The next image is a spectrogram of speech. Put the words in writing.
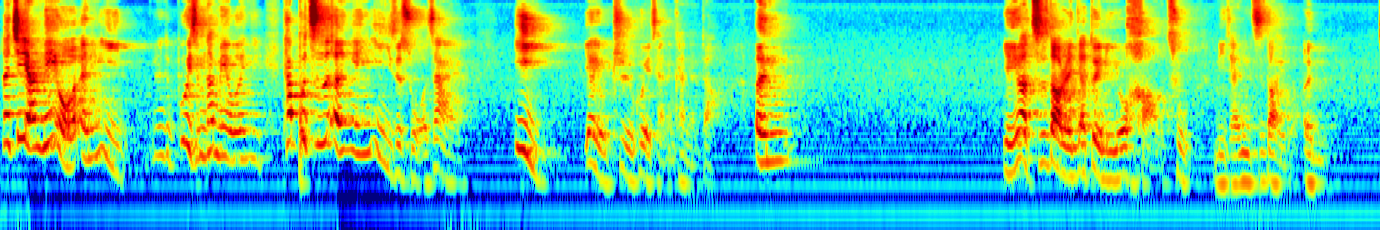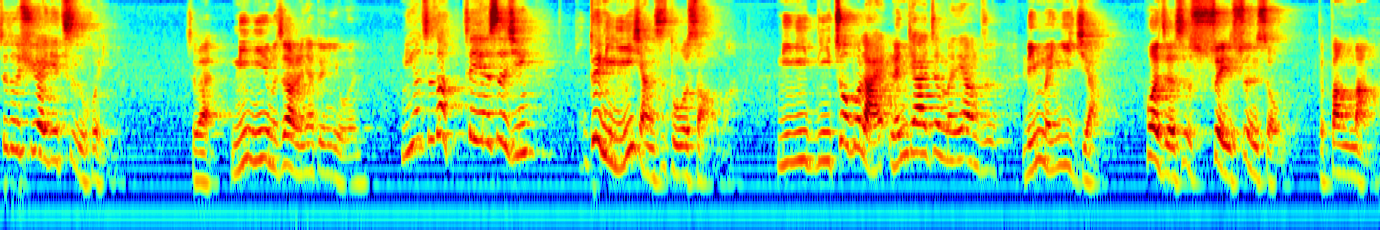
那既然没有恩义，为什么他没有恩义？他不知恩恩义的所在啊。义要有智慧才能看得到，恩也要知道人家对你有好处，你才能知道有恩。这都需要一些智慧，是吧？你你怎么知道人家对你有恩？你要知道这件事情对你影响是多少嘛。你你你做不来，人家这么样子临门一脚，或者是顺顺手的帮忙，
